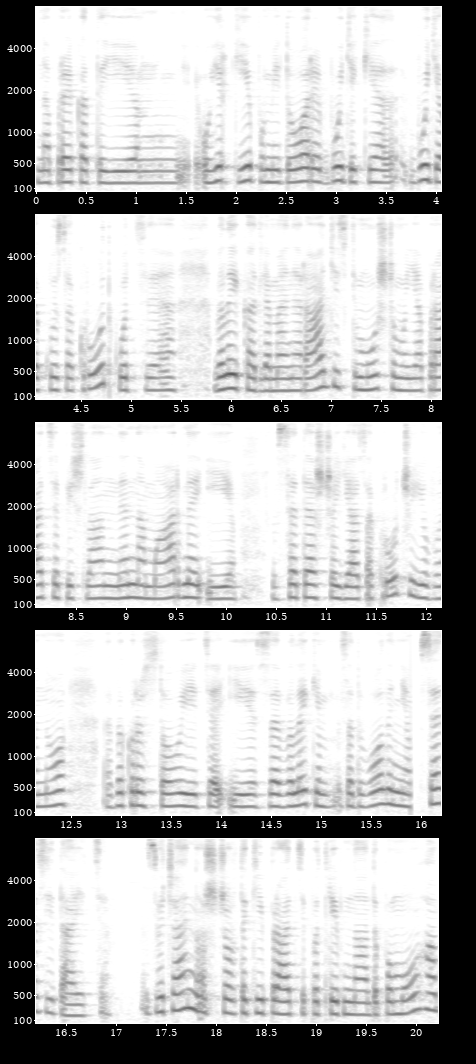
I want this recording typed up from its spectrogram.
наприклад, і огірки, помідори, будь-яку закрутку. Це велика для мене радість, тому що моя праця пішла не на марне і все те, що я закручую, воно використовується і з великим задоволенням все з'їдається. Звичайно, що в такій праці потрібна допомога.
